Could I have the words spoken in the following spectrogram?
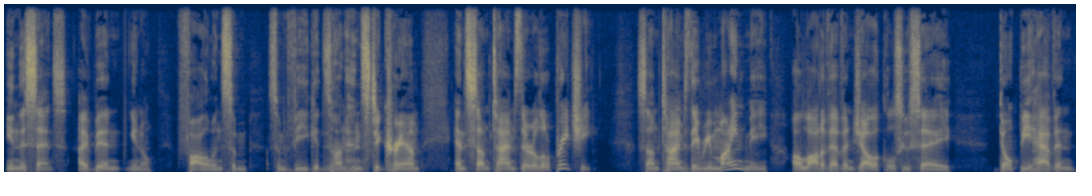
in this sense. I've been, you know, following some some vegans on Instagram, and sometimes they're a little preachy. Sometimes they remind me a lot of evangelicals who say, "Don't be having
